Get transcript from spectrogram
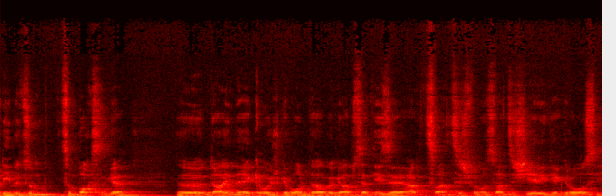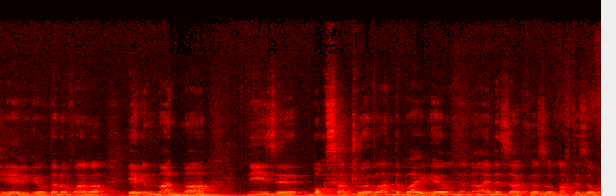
Liebe zum, zum Boxen, gell? Äh, da in der Ecke, wo ich gewohnt habe, gab es ja diese 20, 25-jährige, großjährige und dann auf einmal irgendwann mal diese Boxhandschuhe waren dabei gell? und dann eine sagt, also machte so,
